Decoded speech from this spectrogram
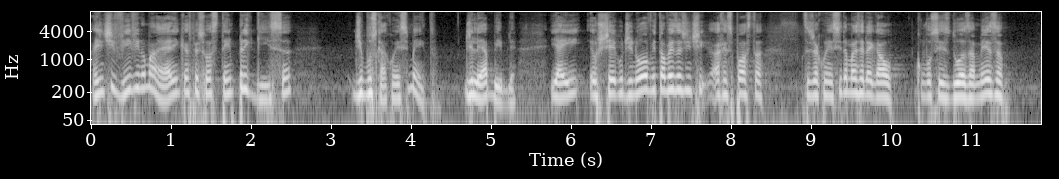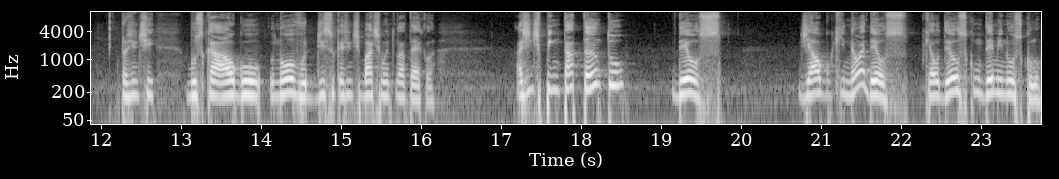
A gente vive numa era em que as pessoas têm preguiça de buscar conhecimento, de ler a Bíblia. E aí eu chego de novo e talvez a gente a resposta seja conhecida, mas é legal com vocês duas à mesa pra gente buscar algo novo disso que a gente bate muito na tecla. A gente pintar tanto Deus de algo que não é Deus, que é o Deus com D minúsculo,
